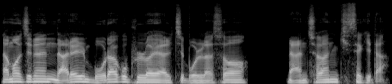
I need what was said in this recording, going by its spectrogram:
나머지는 나를 뭐라고 불러야 할지 몰라서 난처한 기색이다.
